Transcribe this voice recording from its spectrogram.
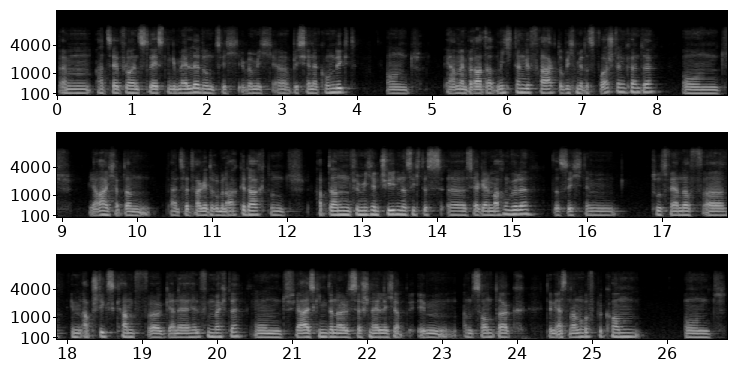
beim HCL Florenz Dresden gemeldet und sich über mich äh, ein bisschen erkundigt. Und ja, mein Berater hat mich dann gefragt, ob ich mir das vorstellen könnte. Und ja, ich habe dann ein, zwei Tage darüber nachgedacht und habe dann für mich entschieden, dass ich das äh, sehr gerne machen würde, dass ich dem TuS Ferndorf äh, im Abstiegskampf äh, gerne helfen möchte. Und ja, es ging dann alles sehr schnell. Ich habe eben am Sonntag den ersten Anruf bekommen und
